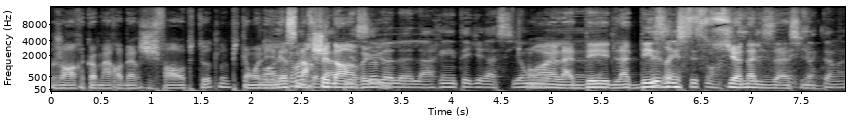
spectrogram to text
genre comme à Robert Giffard, puis tout, puis qu'on les laisse marcher dans la rue. ça, la, la réintégration. Ouais, la, euh, dé- la désinstitution- désinstitutionnalisation. Exactement.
